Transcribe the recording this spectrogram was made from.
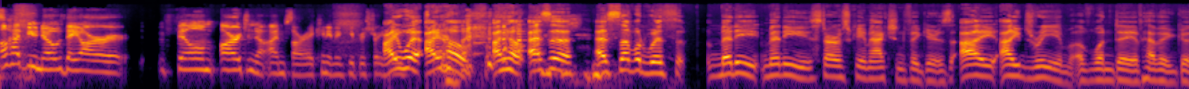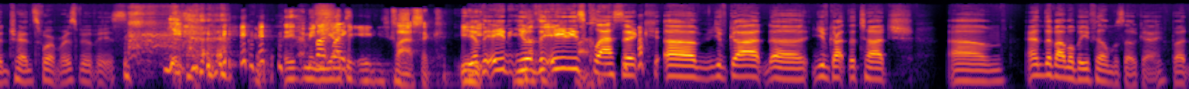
I'll have you know they are film art. No, I'm sorry, I can't even keep it straight. I w- I hope I hope as a as someone with many many Starscream action figures. I I dream of one day of having good Transformers movies. I mean, but you like, got the '80s classic. You, you have the 80, you have the '80s classic. classic. Um, you've got uh, you've got the touch. Um, and the Bumblebee film was okay, but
